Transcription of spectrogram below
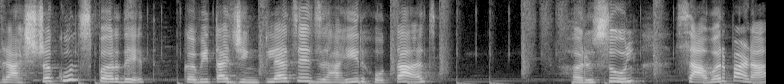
राष्ट्रकुल स्पर्धेत कविता जिंकल्याचे जाहीर होताच हर्सूल सावरपाडा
